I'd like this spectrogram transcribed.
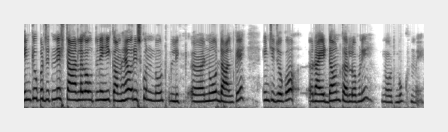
इनके ऊपर जितने स्टार लगा उतने ही कम है और इसको नोट लिख नोट डाल के इन चीज़ों को राइट डाउन कर लो अपनी नोटबुक में।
